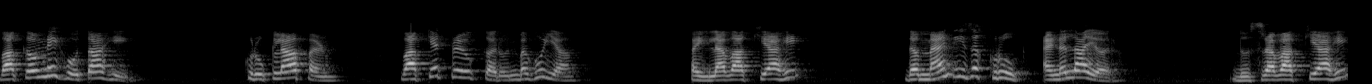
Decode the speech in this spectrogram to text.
वाकवणे होत आहे. क्रुकला आपण वाक्यात प्रयोग करून बघूया. पहिला वाक्य आहे the man is a crook and a liar दुसरा वाक्य आहे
